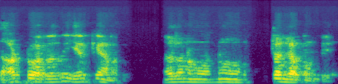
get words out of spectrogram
தாட் வர்றது இயற்கையானது. அதெல்லாம் நம்ம ஒன்றும் குற்றம் சாட்ட முடியாது.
